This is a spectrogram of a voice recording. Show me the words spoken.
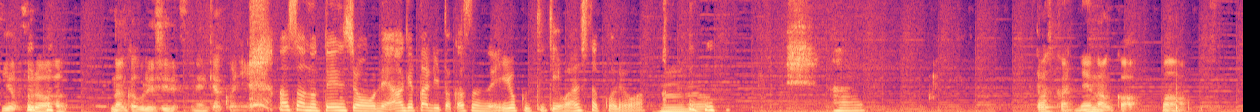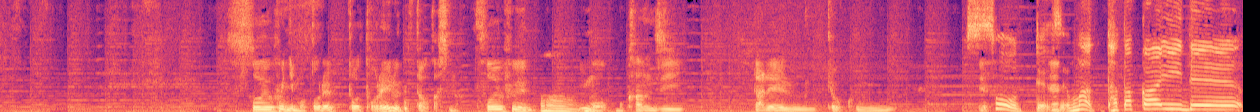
いや、それは、なんか嬉しいですね、逆に。朝のテンションをね上げたりとかするのによく聞きましたこれはうん。はい確かにね、なんか、まあ、そういうふうにも取れ、と取れるって言ったらおかしいな。そういうふううんにももう感じられる曲。そうですよ。まあ戦いで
